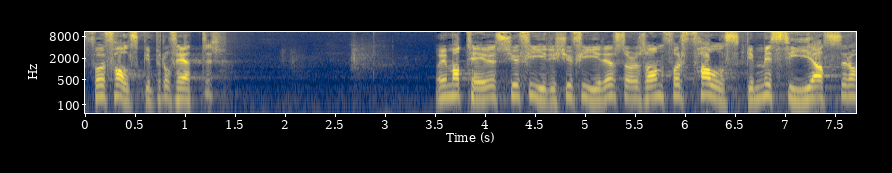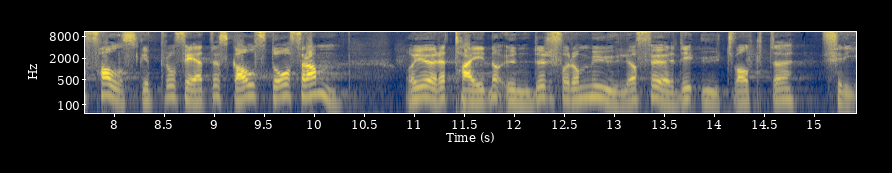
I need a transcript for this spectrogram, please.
for falske profeter. Og I Matteus 24, 24 står det sånn For falske Messiaser og falske profeter skal stå fram og gjøre tegn og under for om mulig å føre de utvalgte fri.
